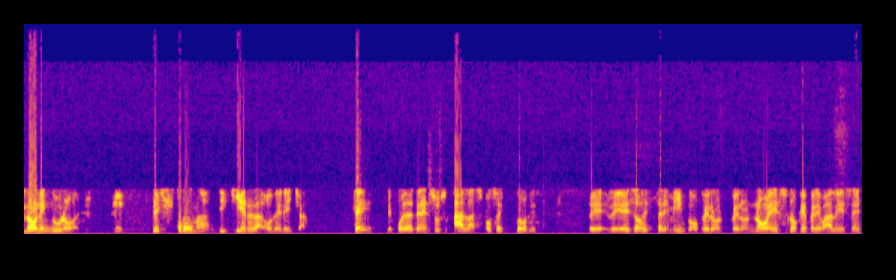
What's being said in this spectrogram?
no ninguno de extrema izquierda o derecha, que puede tener sus alas o sectores de, de, esos extremismos, pero pero no es lo que prevalece,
